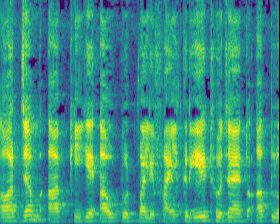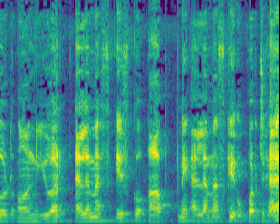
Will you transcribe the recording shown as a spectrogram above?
और जब आपकी ये आउटपुट वाली फ़ाइल क्रिएट हो जाए तो अपलोड ऑन यूर एल इसको आप अपने एलएमएस के ऊपर जो है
